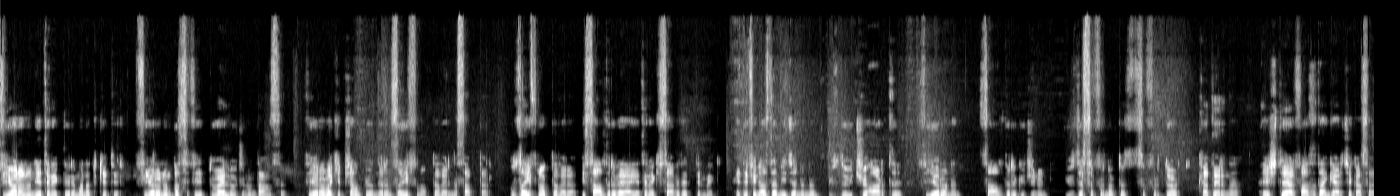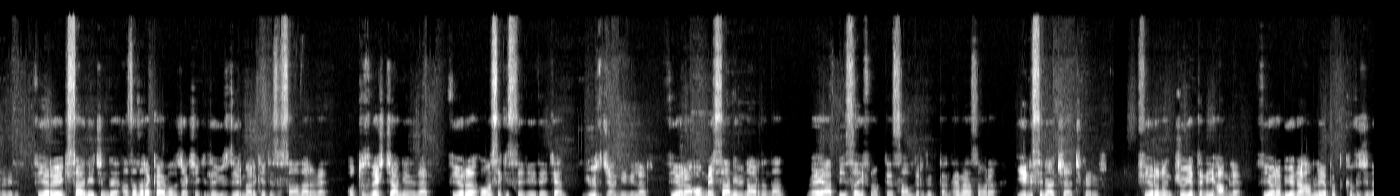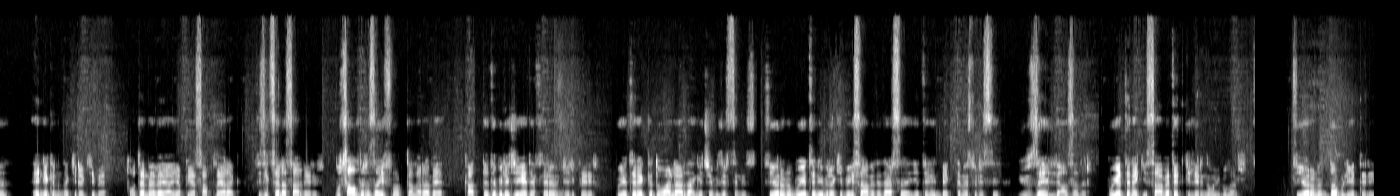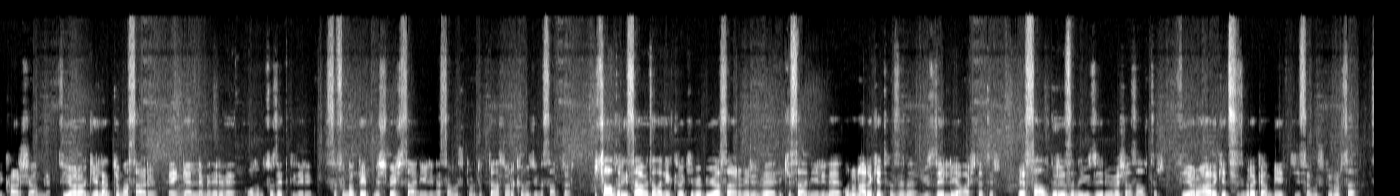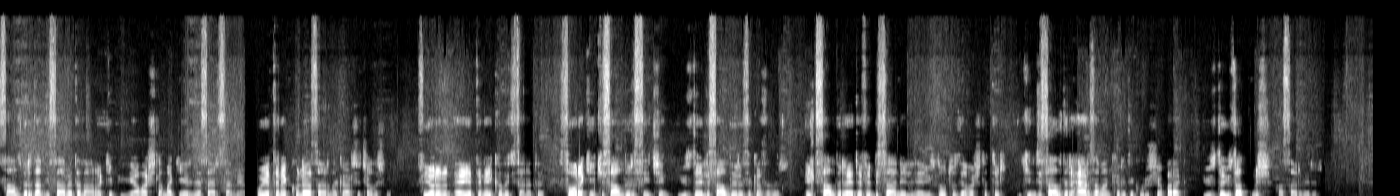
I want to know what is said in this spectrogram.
Fiora'nın yetenekleri mana tüketir. Fiora'nın pasifi duellocunun dansı. Fiora rakip şampiyonların zayıf noktalarını saptar. Bu zayıf noktalara bir saldırı veya yetenek isabet ettirmek, hedefin azami canının %3'ü artı Fiora'nın saldırı gücünün %0.04 kadarına eş değer fazladan gerçek hasar verir. Fiora 2 saniye içinde azalarak kaybolacak şekilde %20 hareket sağlar ve 35 can yeniler. Fiora 18 seviyedeyken 100 can yeniler. Fiora 15 saniyenin ardından veya bir zayıf noktaya saldırdıktan hemen sonra yenisini açığa çıkarır. Fiora'nın Q yeteneği hamle. Fiora bir yöne hamle yapıp kılıcını en yakınındaki rakibe, toteme veya yapıya saplayarak fiziksel hasar verir. Bu saldırı zayıf noktalara ve katledebileceği hedeflere öncelik verir. Bu yetenekle duvarlardan geçebilirsiniz. Fiora'nın bu yeteneği bir rakibe isabet ederse yeteneğin bekleme süresi %50 azalır. Bu yetenek isabet etkilerini uygular. Fiora'nın W yeteneği karşı hamle. Fiora gelen tüm hasarı, engellemeleri ve olumsuz etkileri 0.75 saniyeliğine savuşturduktan sonra kılıcını saplar. Bu saldırı isabet alan ilk rakibe büyü hasarı verir ve 2 saniyeliğine onun hareket hızını %50 yavaşlatır ve saldırı hızını %25 azaltır. Fiora hareketsiz bırakan bir etkiyi savuşturursa saldırıdan isabet alan rakip yavaşlamak yerine sersem yapar. Bu yetenek kule hasarına karşı çalışmıyor. Fiora'nın E yeteneği kılıç sanatı. Sonraki iki saldırısı için %50 saldırı hızı kazanır. İlk saldırı hedefi bir saniyeliğine %30 yavaşlatır. İkinci saldırı her zaman kritik vuruş yaparak %160 hasar verir.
